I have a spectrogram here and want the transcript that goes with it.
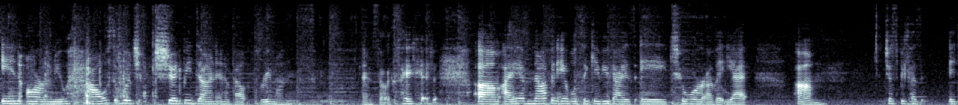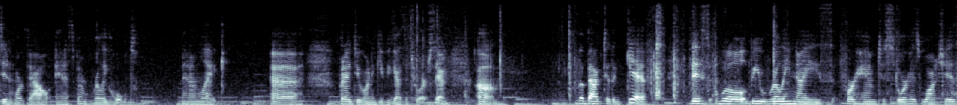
in our new house, which should be done in about three months. I'm so excited. Um, I have not been able to give you guys a tour of it yet um, just because it didn't work out and it's been really cold. And I'm like, uh, but I do want to give you guys a tour soon. Um, but back to the gift, this will be really nice for him to store his watches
